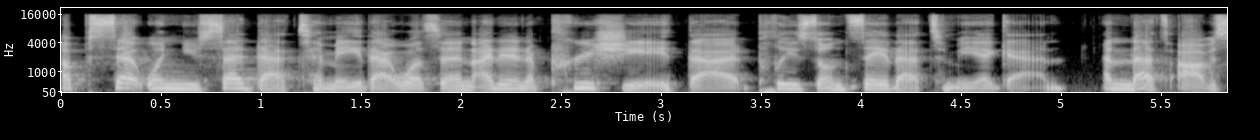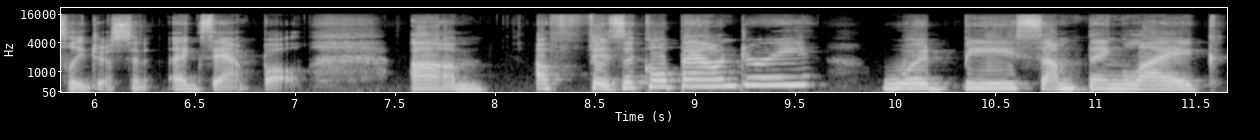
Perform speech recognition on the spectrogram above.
upset when you said that to me. That wasn't, I didn't appreciate that. Please don't say that to me again. And that's obviously just an example. Um, a physical boundary would be something like,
